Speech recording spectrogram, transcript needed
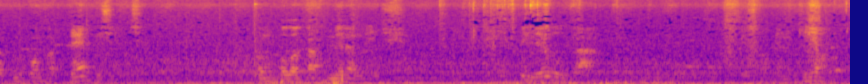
Algum contratempo, gente. Vamos colocar primeiramente o no carro. Vocês estão vendo aqui, ó.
